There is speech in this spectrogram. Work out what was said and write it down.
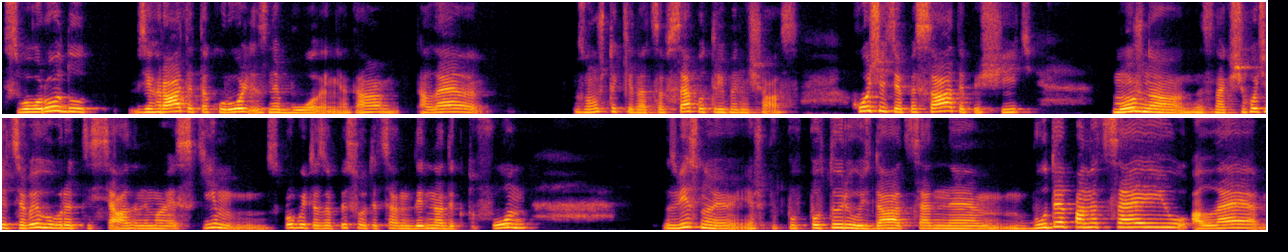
свого роду зіграти таку роль знеболення. Да? Але знову ж таки на це все потрібен час. Хочеться писати, пишіть. Можна, не знаю, якщо хочеться виговоритися, але немає з ким, спробуйте записувати це на диктофон. Звісно, я ж повторюсь, да, це не буде панацеєю, але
